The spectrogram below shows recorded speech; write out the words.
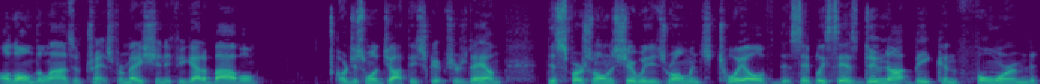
along the lines of transformation. If you got a Bible or just want to jot these scriptures down, this first one I want to share with you is Romans 12 that simply says, Do not be conformed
